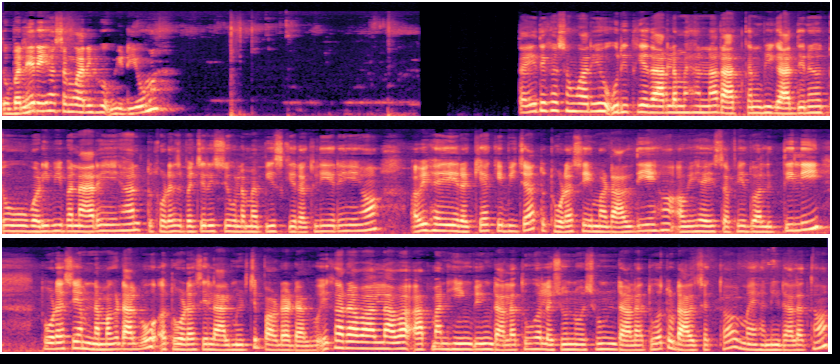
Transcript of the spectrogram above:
तो बने रही संगवारी हो वीडियो में। तई देखा संगवारी हो उड़द के दाल ला मैं ना, रात कन भी गा दे रहे हो तो बड़ी भी बना रही हैं तो थोड़ा से बचे से वाला मैं पीस के रख लिए रही हूँ। अभी है ये रखिया के बीजा तो थोड़ा से मैं डाल दिए हैं। अभी है ये सफ़ेद वाली तिली थोड़ा से हम नमक डालबो और थोड़ा से लाल मिर्च पाउडर डालबो। एक अलावा आप मन हींग विंग डालत हुआ लहसुन वसुन डालत हुआ तो डाल सकता हो, मैं हनी डालत हूँ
